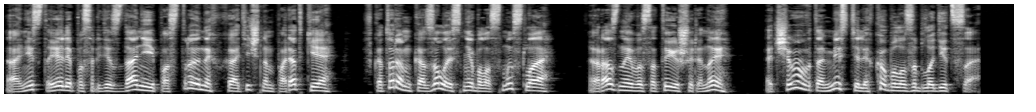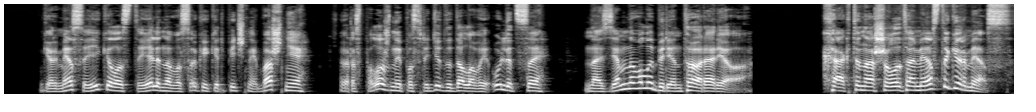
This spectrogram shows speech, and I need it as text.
Они стояли посреди зданий, построенных в хаотичном порядке, в котором, казалось, не было смысла, разные высоты и ширины, отчего в этом месте легко было заблудиться. Гермес и Икилос стояли на высокой кирпичной башне, расположенной посреди Дедаловой улицы, наземного лабиринта Арарио. «Как ты нашёл это место, Гермес?»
